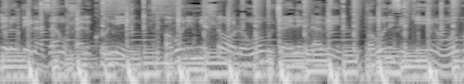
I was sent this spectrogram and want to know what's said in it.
edolobheni azange uhlala ekhoneni. Wabona imihlolo ngoba ujwayele entabeni wabona izinkinga ngoba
